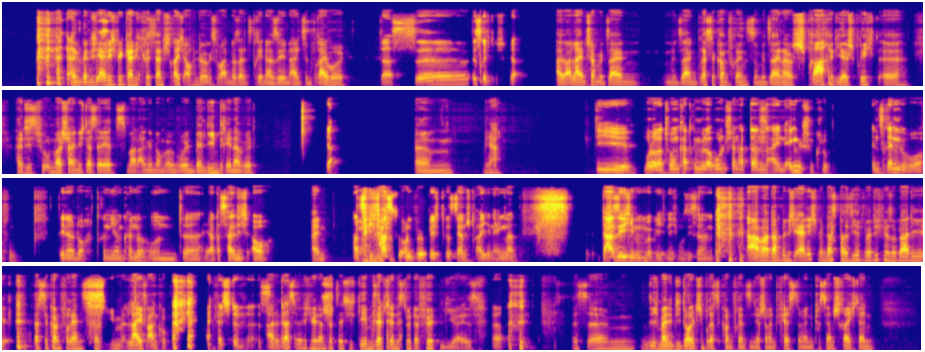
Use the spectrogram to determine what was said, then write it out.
wenn, wenn ich ehrlich bin, kann ich Christian Streich auch nirgendwo anders als Trainer sehen als in Freiburg. Das äh, ist richtig, ja. Also allein schon mit seinen, mit seinen Pressekonferenzen und mit seiner Sprache, die er spricht, äh, halte ich es für unwahrscheinlich, dass er jetzt mal angenommen irgendwo in Berlin Trainer wird. Ja. Ähm, ja. Die Moderatorin Katrin Müller-Hohenstein hat dann einen englischen Club ins Rennen geworfen, den er doch trainieren könne. Und äh, ja, das halte ich auch ein tatsächlich fast für unmöglich. Christian Streich in England da sehe ich ihn nun wirklich nicht, muss ich sagen. Aber da bin ich ehrlich, wenn das passiert, würde ich mir sogar die Pressekonferenz von ihm live angucken. Stimmt. Das also das würde ich mir dann tatsächlich geben, selbst wenn es nur in der vierten Liga ist. Ja. Das, ähm, ich meine, die deutschen Pressekonferenzen sind ja schon ein Fest und wenn Christian Streich dann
